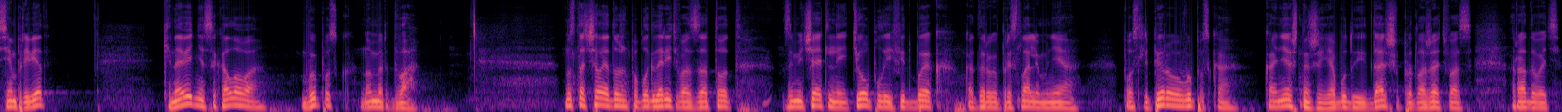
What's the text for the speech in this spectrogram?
Всем привет! Киноведение Соколова, выпуск номер два. Но сначала я должен поблагодарить вас за тот замечательный, теплый фидбэк, который вы прислали мне после первого выпуска. Конечно же, я буду и дальше продолжать вас радовать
